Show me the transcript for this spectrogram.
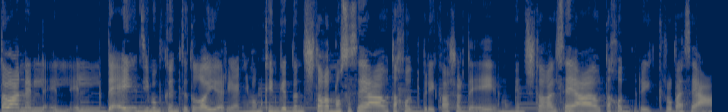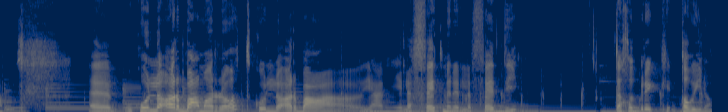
طبعا ال- ال- الدقائق دي ممكن تتغير يعني ممكن جدا تشتغل نص ساعة وتاخد break 10 دقائق ممكن تشتغل ساعة وتاخد break ربع ساعة. وكل أربع مرات كل أربع يعني لفات من اللفات دي تاخد break طويلة.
